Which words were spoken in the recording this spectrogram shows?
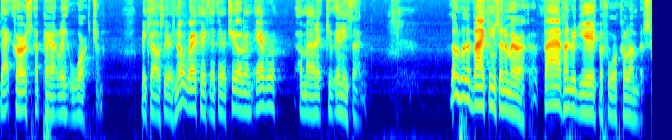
that curse apparently worked because there's no record that their children ever amounted to anything. Those were the Vikings in America, 500 years before Columbus.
